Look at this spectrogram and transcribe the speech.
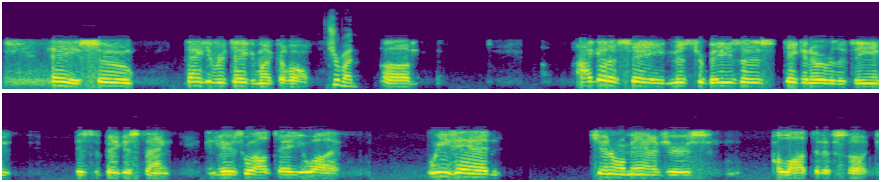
Hey, Sue. Thank you for taking my call. Sure, bud. Uh, I got to say, Mr. Bezos taking over the team is the biggest thing. And here's why I'll tell you why. We've had general managers, a lot that have sucked.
